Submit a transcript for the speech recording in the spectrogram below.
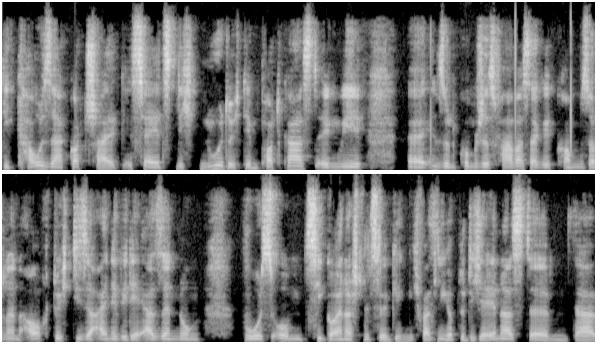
die Causa Gottschalk ist ja jetzt nicht nur durch den Podcast irgendwie äh, in so ein komisches Fahrwasser gekommen, sondern auch durch diese eine WDR-Sendung, wo es um Zigeunerschnitzel ging. Ich weiß nicht, ob du dich erinnerst, ähm, da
